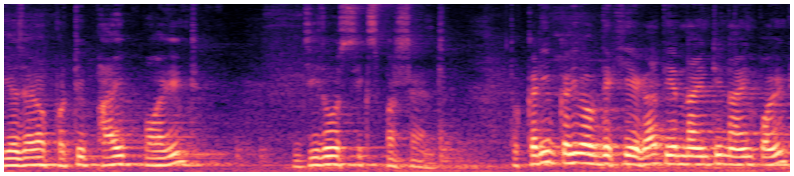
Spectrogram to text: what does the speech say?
ये हो जाएगा 45.06 परसेंट तो करीब करीब अब देखिएगा तो ये 99 पॉइंट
